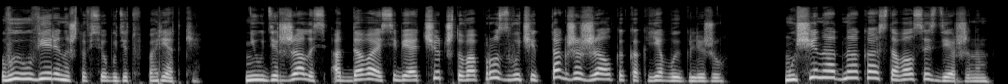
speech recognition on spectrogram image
Вы уверены, что все будет в порядке? Не удержалась, отдавая себе отчет, что вопрос звучит так же жалко, как я выгляжу. Мужчина, однако, оставался сдержанным.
